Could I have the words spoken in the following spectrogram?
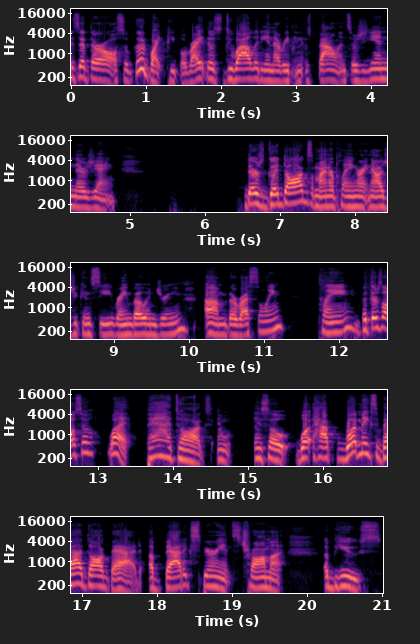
is that there are also good white people, right? There's duality in everything. There's balance. There's yin. There's yang there's good dogs. Mine are playing right now, as you can see, Rainbow and Dream. Um, they're wrestling, playing, but there's also what bad dogs, and and so what hap- What makes a bad dog bad? A bad experience, trauma, abuse,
